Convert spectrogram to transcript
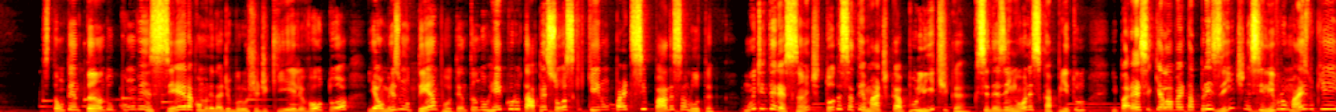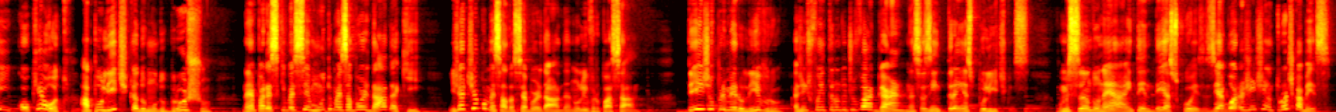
estão tentando convencer a comunidade bruxa de que ele voltou e ao mesmo tempo tentando recrutar pessoas que queiram participar dessa luta. Muito interessante toda essa temática política que se desenhou nesse capítulo e parece que ela vai estar presente nesse livro mais do que em qualquer outro. A política do mundo bruxo, né, parece que vai ser muito mais abordada aqui. E já tinha começado a ser abordada no livro passado. Desde o primeiro livro, a gente foi entrando devagar nessas entranhas políticas começando né, a entender as coisas. E agora a gente entrou de cabeça.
